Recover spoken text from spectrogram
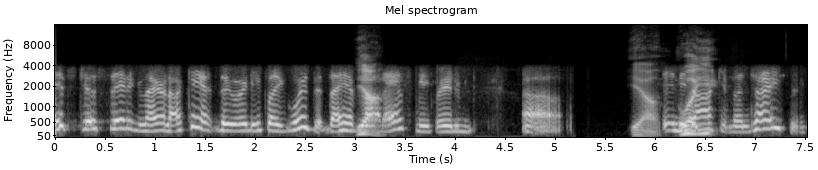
It's just sitting there, and I can't do anything with it. They have yeah. not asked me for any. Uh, yeah. Any well, documentation. You,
